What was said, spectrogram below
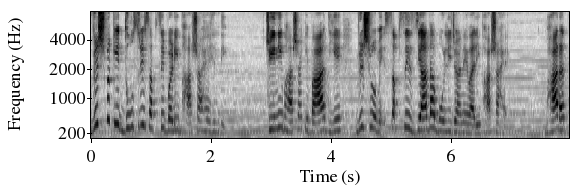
विश्व की दूसरी सबसे बड़ी भाषा है हिंदी। चीनी भाषा के बाद ये विश्व में सबसे ज़्यादा बोली जाने वाली भाषा है। भारत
